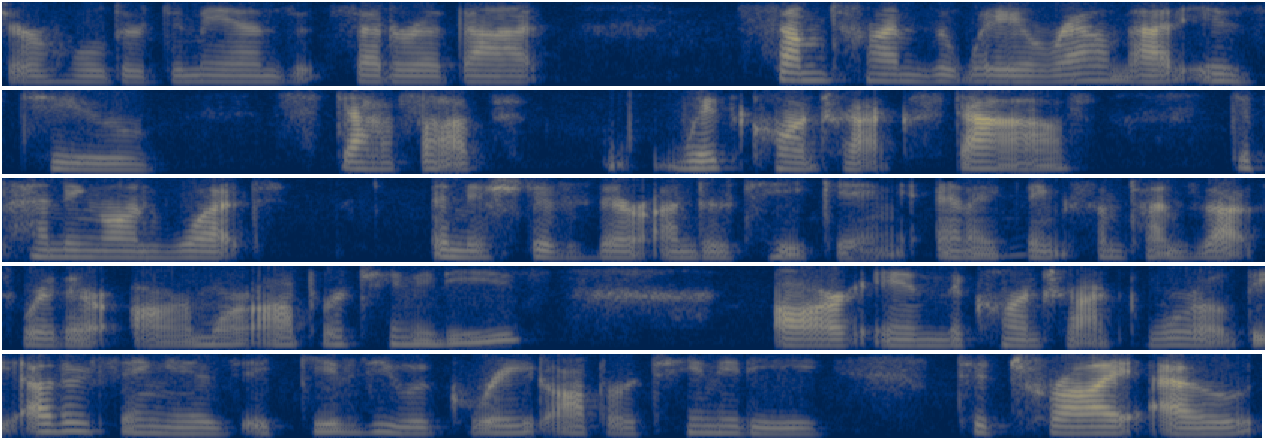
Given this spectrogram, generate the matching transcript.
shareholder demands, et cetera, that sometimes a way around that is to staff up with contract staff depending on what initiatives they're undertaking. And I think sometimes that's where there are more opportunities are in the contract world. The other thing is it gives you a great opportunity to try out,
